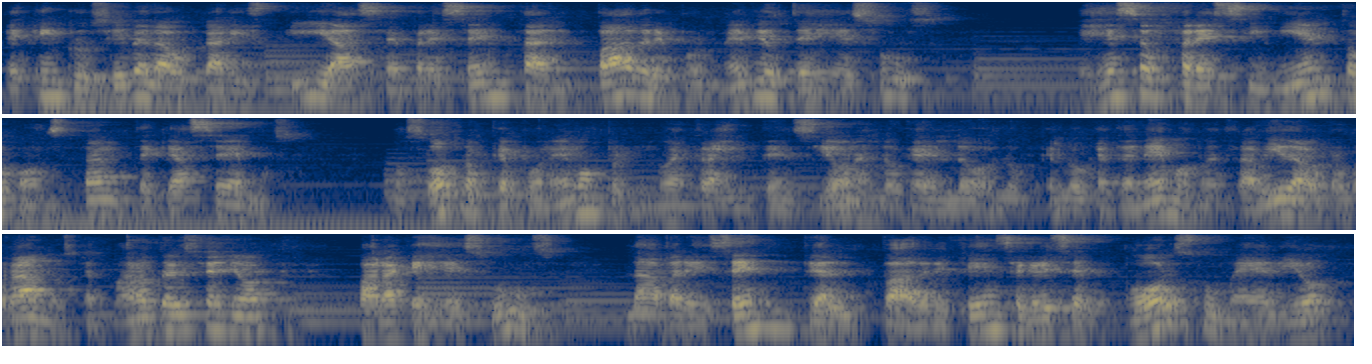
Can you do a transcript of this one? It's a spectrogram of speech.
es que inclusive la Eucaristía se presenta al Padre por medio de Jesús es ese ofrecimiento constante que hacemos. Nosotros que ponemos nuestras intenciones, lo que, lo, lo, que tenemos, nuestra vida, lo logramos en manos del Señor para que Jesús la presente al Padre. Fíjense que dice, por su medio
